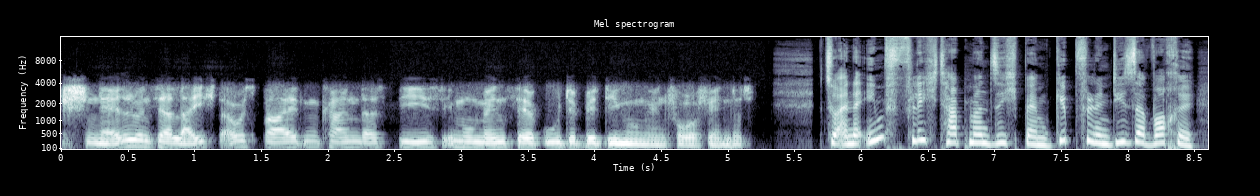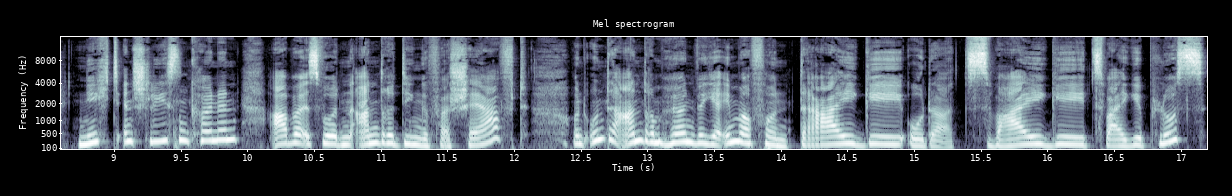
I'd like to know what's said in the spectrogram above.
schnell und sehr leicht ausbreiten kann, dass dies im Moment sehr gute Bedingungen vorfindet. Zu einer Impfpflicht hat man sich beim Gipfel in dieser Woche nicht entschließen können, aber es wurden andere Dinge verschärft. Und unter anderem hören wir ja immer von 3G oder 2G, 2G Plus.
